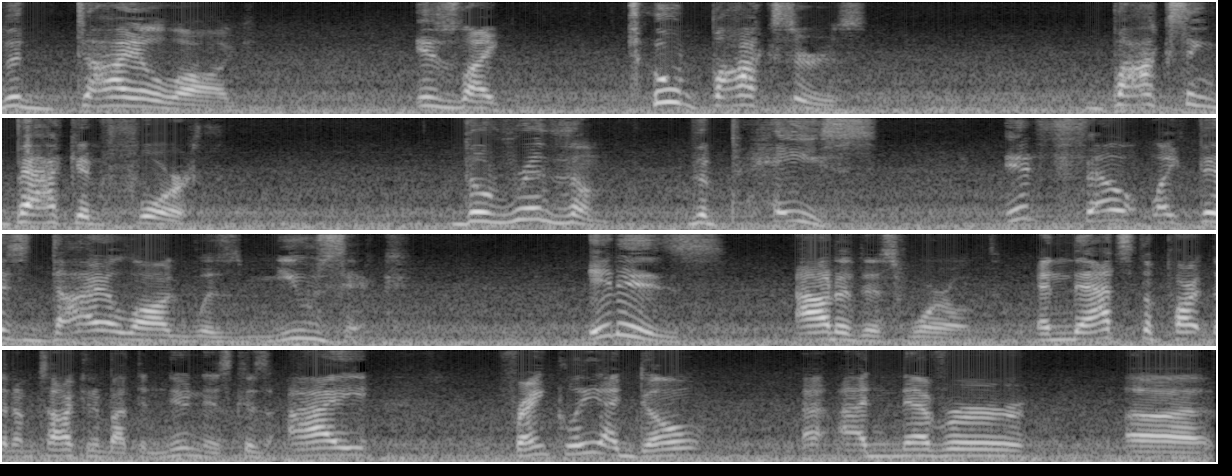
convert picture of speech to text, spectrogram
The dialogue is like two boxers boxing back and forth. The rhythm, the pace, it felt like this dialogue was music. It is out of this world. And that's the part that I'm talking about the newness because I, frankly, I don't, I, I never uh,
